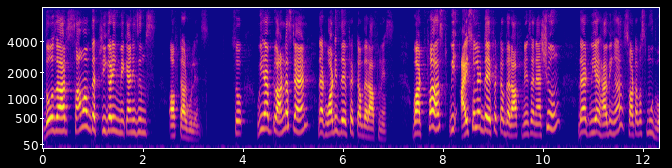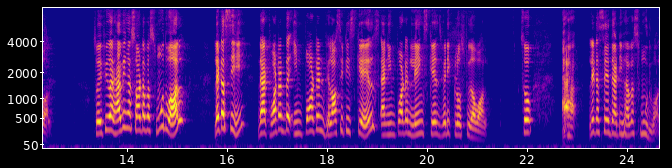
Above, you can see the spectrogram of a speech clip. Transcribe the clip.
those are some of the triggering mechanisms of turbulence. So we have to understand that what is the effect of the roughness but first we isolate the effect of the roughness and assume that we are having a sort of a smooth wall. So if you are having a sort of a smooth wall let us see that what are the important velocity scales and important length scales very close to the wall. So let us say that you have a smooth wall.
